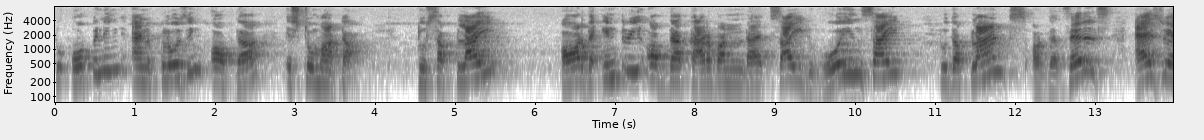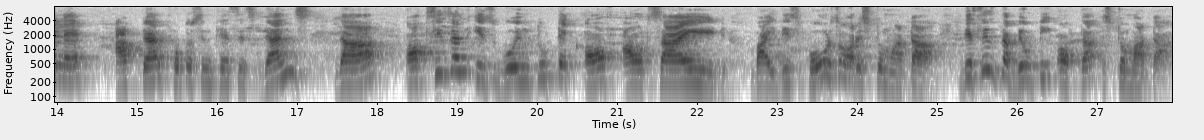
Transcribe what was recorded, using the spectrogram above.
to opening and closing of the stomata to supply or the entry of the carbon dioxide go inside to the plants or the cells as well as after photosynthesis done the oxygen is going to take off outside by these pores or stomata. This is the beauty of the stomata.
